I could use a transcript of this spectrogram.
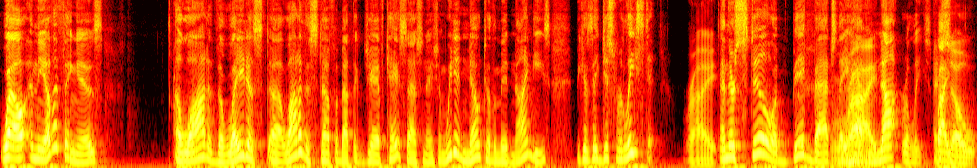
Well, and the other thing is, a lot of the latest, uh, a lot of the stuff about the JFK assassination, we didn't know till the mid '90s because they just released it. Right. And there's still a big batch they Right. have not released. And by- so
